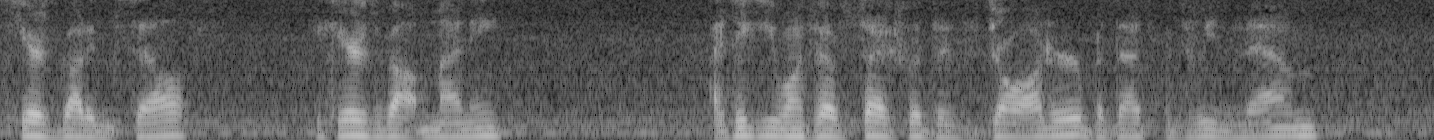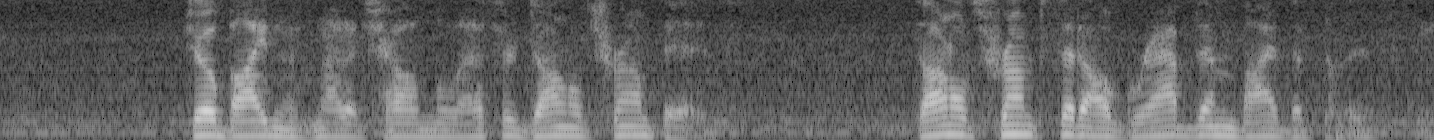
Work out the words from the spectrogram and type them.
He cares about himself. He cares about money. I think he wants to have sex with his daughter, but that's between them. Joe Biden's not a child molester. Donald Trump is. Donald Trump said, I'll grab them by the pussy.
